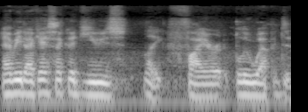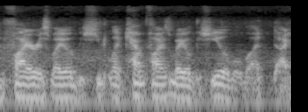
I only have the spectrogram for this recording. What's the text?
I mean, I guess I could use like fire, blue weapons and fire as my only heal, like campfire is my only healable. But I, I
